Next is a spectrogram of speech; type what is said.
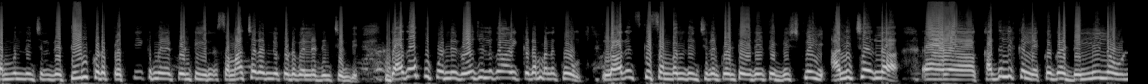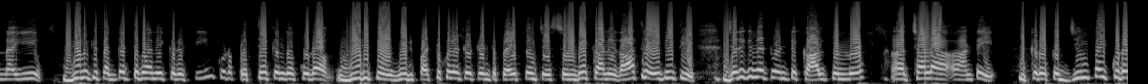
సంబంధించిన టీం కూడా ప్రత్యేకమైనటువంటి సమాచారాన్ని కూడా వెల్లడించింది. దాదాపు కొన్ని రోజులుగా ఇక్కడ మనకు లారెన్స్కి సంబంధించినటువంటి ఏదైతే విష్ణు అనుచరుల కదలికలు ఎక్కువగా ఢిల్లీలో ఉన్నాయి. దీనికి తగ్గట్టుగానే ఇక్కడ టీం కూడా ప్రత్యేకంగా కూడా వీరికి వీరి పట్టుకునేటటువంటి ప్రయత్నం చేస్తుంది. కానీ రాత్రి ఏదైతే జరిగినటువంటి కాల్పుల్లో చాలా అంటే ఇక్కడ ఒక జిమ్ పై కూడా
